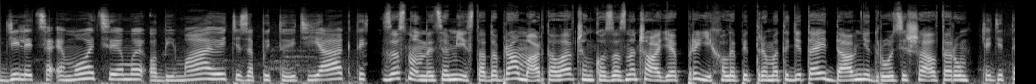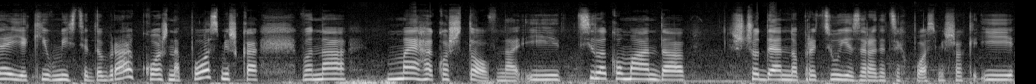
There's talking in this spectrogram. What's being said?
діляться емоціями, обіймають, запитують, як ти. Засновниця міста добра Марта Левченко зазначає, приїхали підтримати дітей давні друзі шелтеру. Для дітей, які в місті добра, кожна посмішка вона мега коштовна. І ціла команда щоденно працює заради цих посмішок. І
